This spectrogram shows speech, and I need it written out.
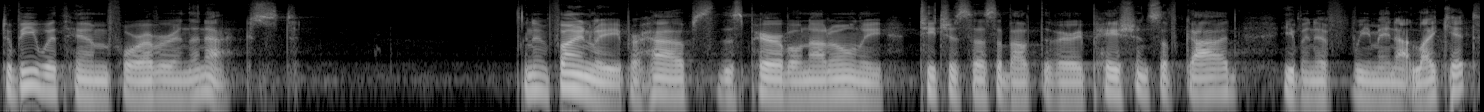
to be with Him forever in the next. And then finally, perhaps this parable not only teaches us about the very patience of God, even if we may not like it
